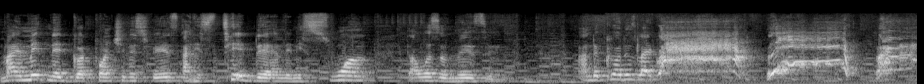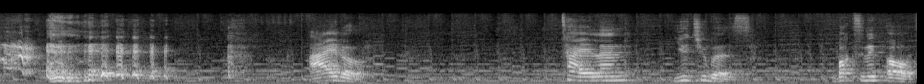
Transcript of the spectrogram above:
My mate got punched in his face and he stayed there and then he swung. That was amazing. And the crowd is like, "Ah! Ah! Idol. Thailand YouTubers boxing it out.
